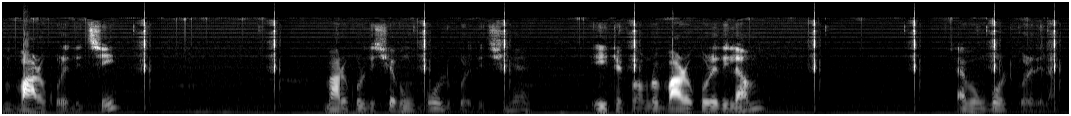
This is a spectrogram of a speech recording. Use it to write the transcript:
বারো করে দিচ্ছি। বারো করে দিচ্ছি এবং বোল্ড করে দিচ্ছি হ্যাঁ? এইটাকেও আমরা বারো করে দিলাম এবং বোল্ড করে দিলাম।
